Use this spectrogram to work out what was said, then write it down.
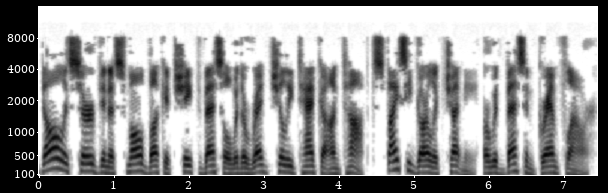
Dal is served in a small bucket-shaped vessel with a red chili tadka on top, spicy garlic chutney, or with besan gram flour.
